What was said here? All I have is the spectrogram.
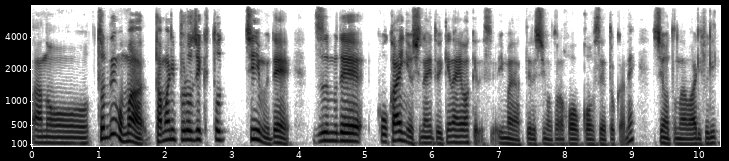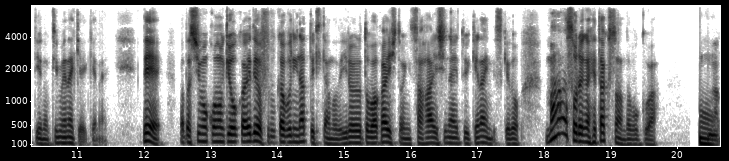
あのーそれでもまあ、たまにプロジェクトチームで、ズームでこう会議をしないといけないわけですよ。今やってる仕事の方向性とかね、仕事の割り振りっていうのを決めなきゃいけない。で、私もこの業界では古株になってきたので、いろいろと若い人に差配しないといけないんですけど、まあ、それが下手くそなんだ、僕は。うん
